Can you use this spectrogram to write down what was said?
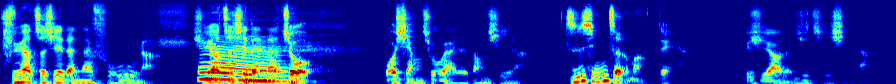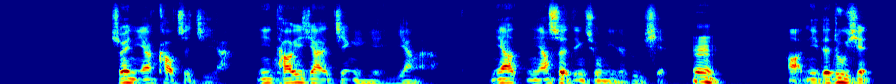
需要这些人来服务啦，需要这些人来做我想出来的东西啦。执行者嘛，对。必须要人去执行啊，所以你要靠自己啊。你陶艺家的经营也一样啊，你要你要设定出你的路线，嗯，好，你的路线，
